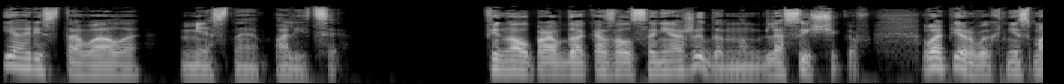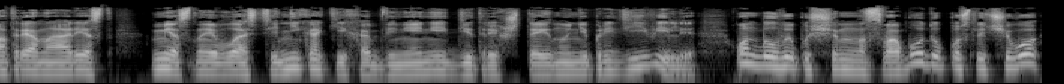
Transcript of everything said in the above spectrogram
и арестовала местная полиция. Финал, правда, оказался неожиданным для сыщиков. Во-первых, несмотря на арест, местные власти никаких обвинений Дитрихштейну не предъявили. Он был выпущен на свободу, после чего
